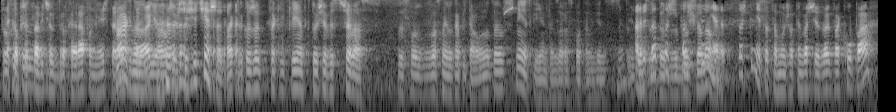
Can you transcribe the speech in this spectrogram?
Trochę Jako tym- przedstawiciel brokera powinieneś teraz, tak, no tak? ja oczywiście się cieszę, tak? Tylko że taki klient, który się wystrzela z- ze swojego własnego kapitału, no to już nie jest klientem zaraz potem, więc to- Ale wiesz co, to- coś, coś w tym jest. Coś w tym jest to, co mówisz o tym właśnie za- zakupach,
